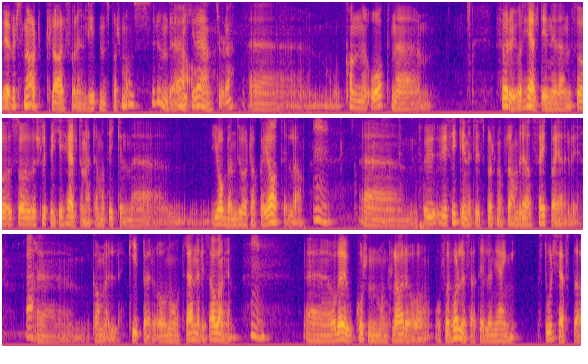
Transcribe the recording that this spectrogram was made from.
vi er vel snart klar for en liten spørsmålsrunde, er vi ikke det? tror det. Uh, kan åpne Før vi går helt inn i den, så, så slipper vi ikke helt den tematikken med jobben du har takka ja til. da. Mm. Uh, vi, vi fikk inn et litt spørsmål fra Andreas Seipajärvi, Ja. uh, gammel keeper og nå trener i Salangen. Mm. Uh, og det er jo hvordan man klarer å, å forholde seg til en gjeng storkjefta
